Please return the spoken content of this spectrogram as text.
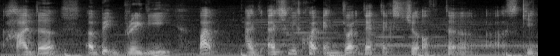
harder a bit bready but I actually quite enjoyed that texture of the uh, skin.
